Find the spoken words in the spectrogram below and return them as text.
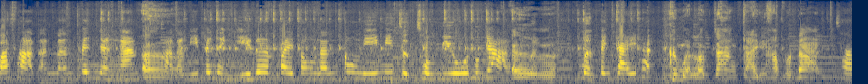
ปราสาทอันนั้นเป็นอย่างนั้นเอปอราสาทอันนี้เป็นอย่างนี้เดินไปตรงนั้นตรงนี้มีจุดชมวิวทุกอย่างเอเหอมือนเหมือนเป็นไกด์ค่ะคือเหมือนเราจ้างไกด์ที่ขับรถได้ ใช่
